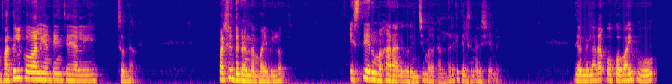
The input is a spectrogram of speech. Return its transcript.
వదులుకోవాలి అంటే ఏం చేయాలి? చూద్దాం. పరిశుద్ధ గ్రంథం బైబిల్లో ఎస్తేరు మహారాణి గురించి మనకందరికీ తెలిసిన విషయమే. దేవుని బిళ్ళారా ఒకవైపు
